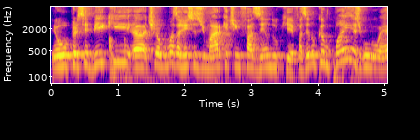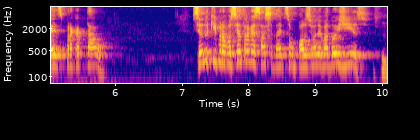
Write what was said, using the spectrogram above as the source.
Eu percebi que ah, tinha algumas agências de marketing fazendo o quê? Fazendo campanhas de Google Ads para capital. Sendo que para você atravessar a cidade de São Paulo, você vai levar dois dias.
